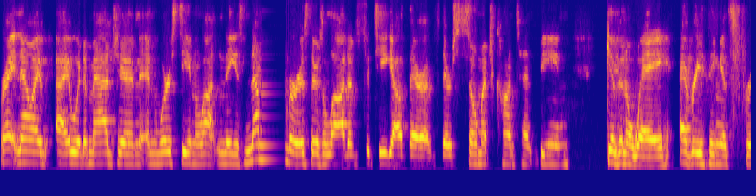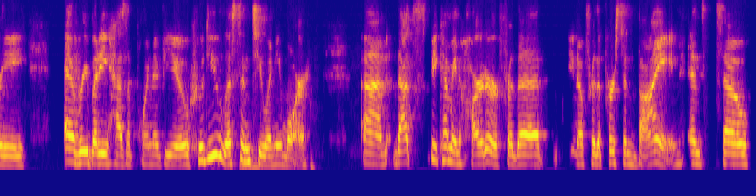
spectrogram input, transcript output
right now I, I would imagine and we're seeing a lot in these numbers there's a lot of fatigue out there there's so much content being given away. Everything is free. Everybody has a point of view. Who do you listen to anymore? Um, that's becoming harder for the you know for the person buying. And so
